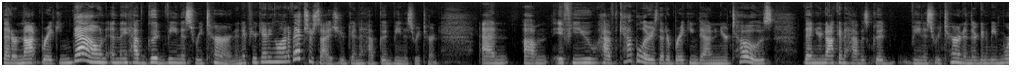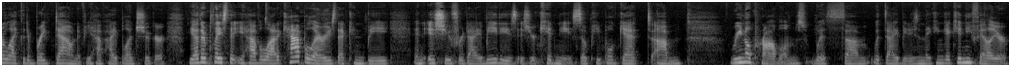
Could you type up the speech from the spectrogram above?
that are not breaking down and they have good venous return. And if you're getting a lot of exercise, you're going to have good venous return. And um, if you have capillaries that are breaking down in your toes, then you're not going to have as good venous return and they're going to be more likely to break down if you have high blood sugar. The other place that you have a lot of capillaries that can be an issue for diabetes is your kidneys. So people get um, renal problems with um, with diabetes and they can get kidney failure.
